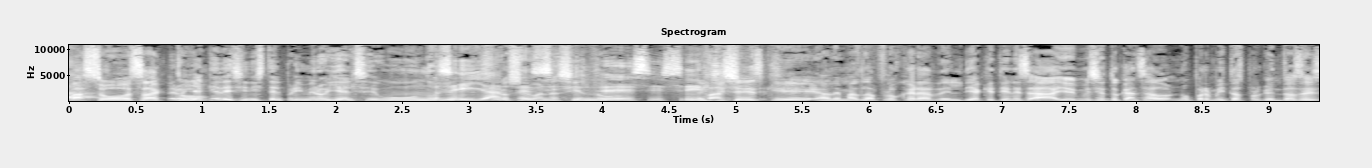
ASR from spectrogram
pasó? Exacto. Pero ya que decidiste el primero, ya el segundo, y el Sí, ya. tercero se van sí, haciendo. Sí, sí, sí. El chiste es que además la flojera del día que tienes, ay, hoy me siento cansado, no permitas porque entonces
